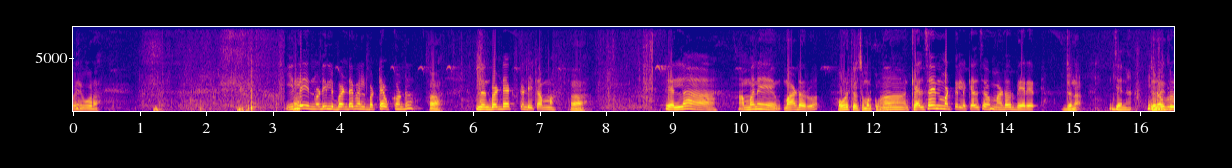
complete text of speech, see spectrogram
ಬನ್ನಿ ಹೋಗೋಣ. ಇಲ್ಲೇ ಇನ್ ನೋಡಿ ಇಲ್ಲಿ ಬಂಡೆ ಮೇಲೆ ಬಟ್ಟೆ ಹಾಕೊಂಡು ಹಾಂ. ಇಲ್ಲೊಂದು ಬಂಡೆ ಹಾಕ್ಸ್ಕೊಂಡಿತ್ತು ಅಮ್ಮ ಹಾಂ. ಎಲ್ಲ ಅಮ್ಮನೇ ಮಾಡೋರು. ಅವರು ಕೆಲಸ ಮಾಡ್ಕೊಂಡು ಕೆಲಸ ಏನು ಮಾಡ್ತಿಲ್ಲ ಕೆಲಸ ಮಾಡೋರು ಬೇರೆ. ಜನ. ಜನ. ಇನ್ನೊಬ್ರು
